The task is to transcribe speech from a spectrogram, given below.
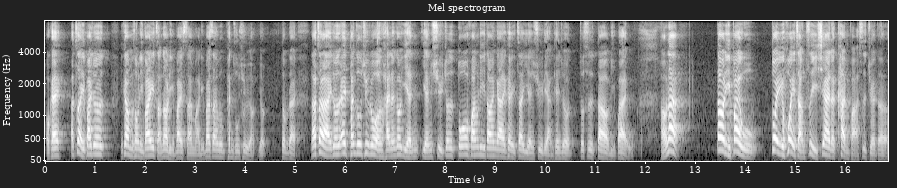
，OK，啊，这礼拜就是你看我们从礼拜一涨到礼拜三嘛，礼拜三不喷出去有有对不对？那再来就是哎喷出去，如果还能够延延续，就是多方力道应该还可以再延续两天，就就是到礼拜五。好，那到礼拜五，对于会长自己现在的看法是觉得，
